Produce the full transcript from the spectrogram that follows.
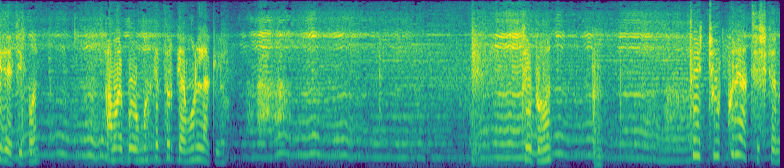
কি রে জীবন আমার বৌমাকে তোর কেমন লাগল? জীবন তুই চুপ করে আছিস কেন?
